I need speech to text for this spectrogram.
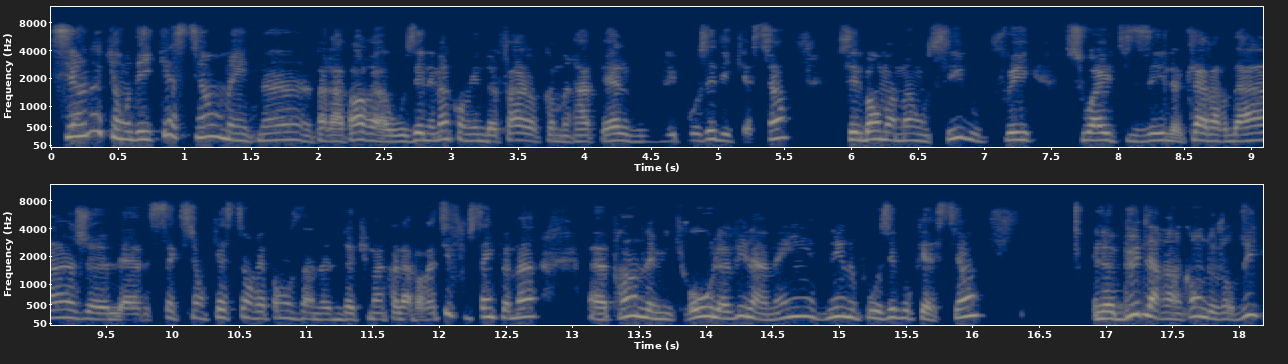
S'il y en a qui ont des questions maintenant par rapport aux éléments qu'on vient de faire comme rappel, vous voulez poser des questions, c'est le bon moment aussi. Vous pouvez soit utiliser le clavardage, la section questions-réponses dans notre document collaboratif ou simplement euh, prendre le micro, lever la main, venir nous poser vos questions. le but de la rencontre d'aujourd'hui,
